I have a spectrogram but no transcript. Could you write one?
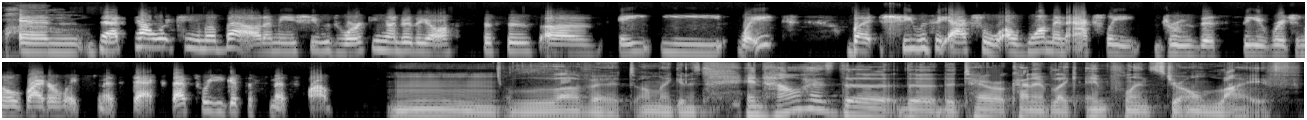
Wow. And that's how it came about. I mean, she was working under the auspices of A.E. Waite, but she was the actual, a woman actually drew this, the original Rider Waite Smith deck. That's where you get the Smith from. Mm, love it. Oh my goodness. And how has the the the tarot kind of like influenced your own life?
